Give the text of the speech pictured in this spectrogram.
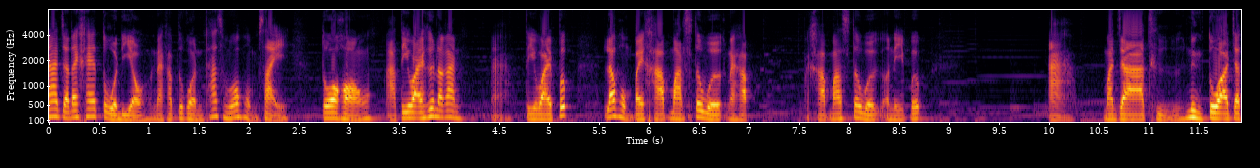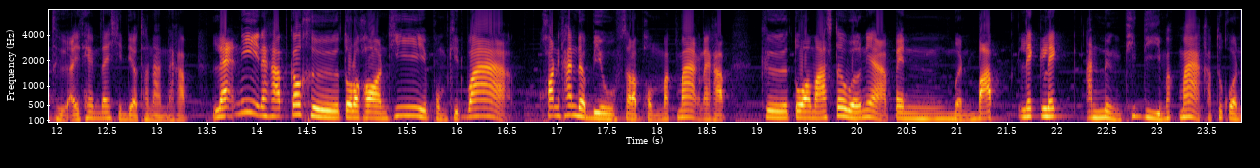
น่าจะได้แค่ตัวเดียวนะครับทุกคนถ้าสมมติว่าผมใส่ตัวของอ่าตีไวขึ้นแล้วกันอ่าตีไวปุ๊บ แล้วผมไปคราฟมาสเตอร์เวิร์กนะครับไปคราฟมาสเตอร์เวิร์กอันนี้ปุ๊บอ่ามันจะถือ 1 ตัวจะถือไอเทมได้ชิ้นเดียวเท่านั้นนะครับ และนี่นะครับก็คือตัวละครที่ผมคิดว่า ค่อนข้างเดบิวสำหรับผมมากๆนะครับ คือตัว Masterwork เนี่ยเป็นเหมือนบัฟเล็กๆ อันหนึ่งที่ดีมากๆครับทุกคน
